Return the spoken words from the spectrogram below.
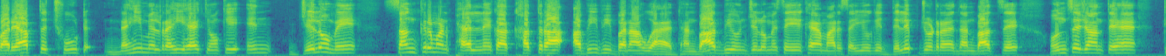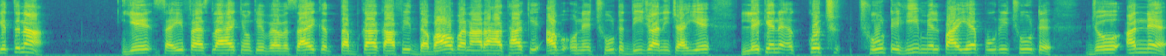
पर्याप्त छूट नहीं मिल रही है, क्योंकि इन जिलों में संक्रमण फैलने का खतरा अभी भी बना हुआ है। धनबाद भी उन जिलों में से एक है। हमारे सहयोगी दिलीप जुड़ रहे हैं धनबाद से। उनसे जानते हैं कितना ये सही फैसला है क्योंकि व्यवसायिक तबका काफ़ी दबाव बना रहा था कि अब उन्हें छूट दी जानी चाहिए, लेकिन कुछ छूट ही मिल पाई है, पूरी छूट। जो अन्य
